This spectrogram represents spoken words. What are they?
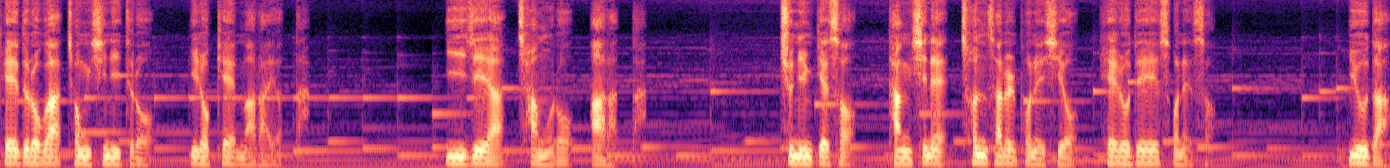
베드로가 정신이 들어 이렇게 말하였다. 이제야 참으로 알았다. 주님께서 당신의 천사를 보내시어 헤로데의 손에서 유다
